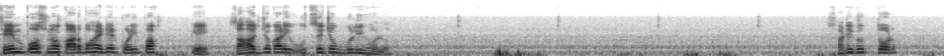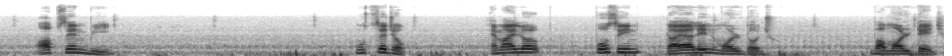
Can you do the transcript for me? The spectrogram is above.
সেম প্রশ্ন, কার্বোহাইড্রেট পরিপাককে সাহায্যকারী উৎসেচকগুলি হলো। সঠিক উত্তর, অপশন বি উৎসেচক অ্যামাইলোপোসিন ডায়ালিন মল্টোজ বা মল্টেজ।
